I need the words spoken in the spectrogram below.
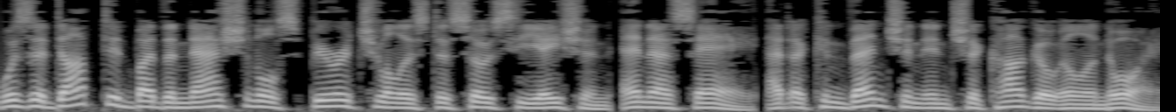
was adopted by the National Spiritualist Association at a convention in Chicago, Illinois.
